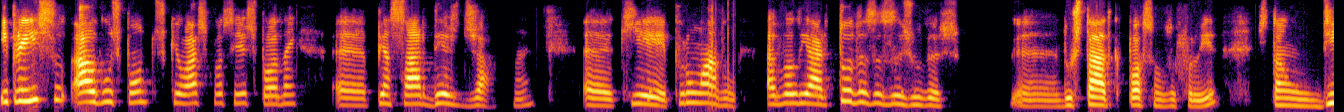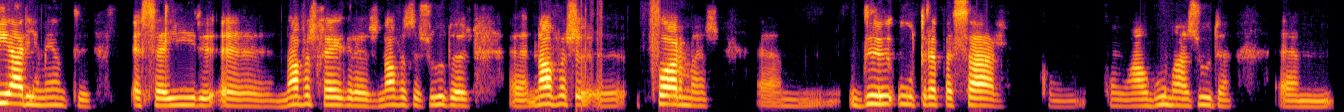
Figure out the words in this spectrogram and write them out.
E para isso há alguns pontos que eu acho que vocês podem uh, pensar desde já, é? uh, que é, por um lado, avaliar todas as ajudas uh, do Estado que possam usufruir, estão diariamente a sair novas regras, novas ajudas, novas formas um, de ultrapassar com, com alguma ajuda um,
